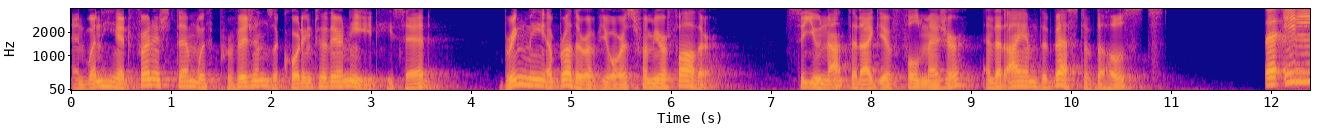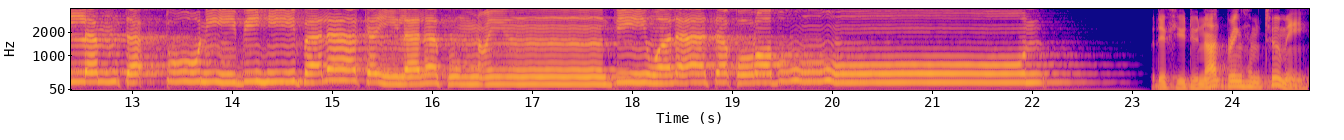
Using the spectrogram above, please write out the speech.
And when he had furnished them with provisions according to their need, he said, Bring me a brother of yours from your father. See you not that I give full measure, and that I am the best of the hosts? فإن لم تأتوني به فلا كيل لكم عندي ولا تقربون But if you do not bring him to me,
